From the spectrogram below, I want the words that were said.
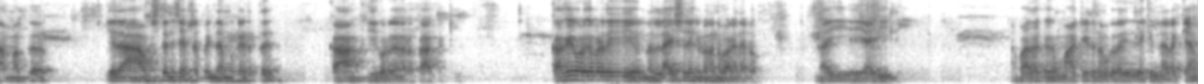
നമുക്ക് ഇത് ആവശ്യത്തിന് ശേഷം പിന്നെ നമുക്ക് എടുത്ത് കാക്കി കൊടുക്കാൻ കാക്കി കാക്കയ്ക്ക്. കൊടുക്കപ്പെടുത്തേക്ക് നല്ല ഐശ്വര്യം കിട്ടുമെന്നാണ് പറയുന്നത് കേട്ടോ. ഈ അരിയില്ലേ അപ്പോൾ അതൊക്കെ മാറ്റിയിട്ട് നമുക്ക് ഇതിലേക്ക് നിറയ്ക്കാം.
